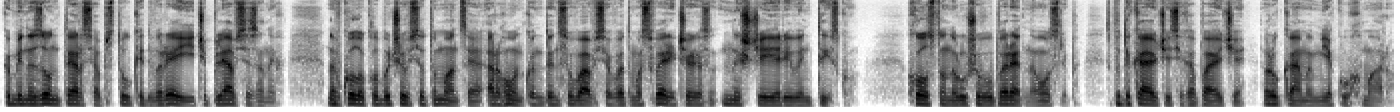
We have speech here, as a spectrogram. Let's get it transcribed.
Комбінезон терся об стулки дверей і чіплявся за них. Навколо клобочився туман, це аргон конденсувався в атмосфері через нижчий рівень тиску. Холстон рушив уперед на осліп, спотикаючись і хапаючи руками м'яку хмару.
